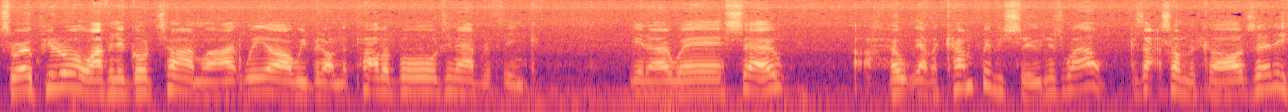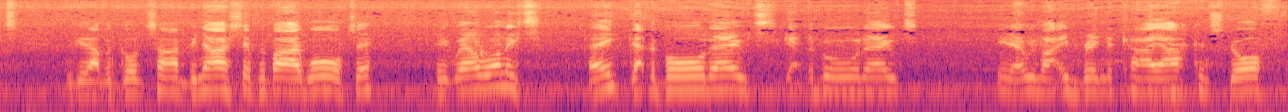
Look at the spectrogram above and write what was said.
So hope you're all having a good time like we are. We've been on the paddleboard and everything. You know, uh, so I hope we have a camp with you soon as well, because that's on the cards, isn't it? We're to have a good time. Be nice if we buy water. Think well, want it? Hey, get the board out, get the board out. You know, we might even bring the kayak and stuff.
